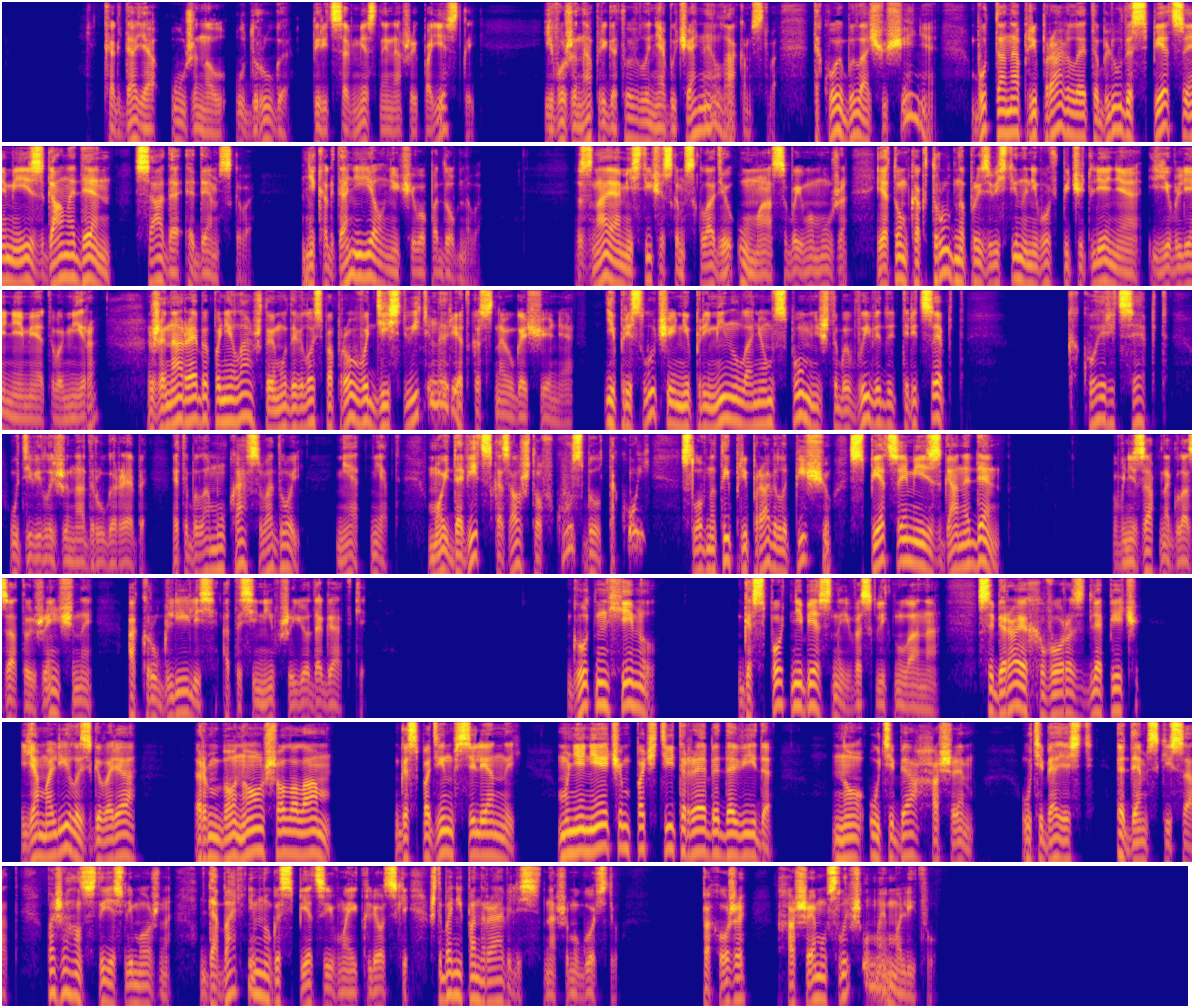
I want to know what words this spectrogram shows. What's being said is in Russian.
«Когда я ужинал у друга перед совместной нашей поездкой, его жена приготовила необычайное лакомство. Такое было ощущение — будто она приправила это блюдо специями из Ганеден, сада Эдемского. Никогда не ел ничего подобного. Зная о мистическом складе ума своего мужа и о том, как трудно произвести на него впечатление явлениями этого мира, жена Рэбе поняла, что ему довелось попробовать действительно редкостное угощение, и при случае не приминула о нем вспомнить, чтобы выведать рецепт, «Какой рецепт?» — удивилась жена друга Ребе. «Это была мука с водой». «Нет, нет, мой Давид сказал, что вкус был такой, словно ты приправила пищу специями из Ганеден». Внезапно глаза той женщины округлились от осенившей ее догадки. «Гутен Химмел! Господь Небесный!» — воскликнула она собирая хворост для печи. Я молилась, говоря, «Рмбоно шололам, господин Вселенной, мне нечем почтить Ребе Давида, но у тебя, Хашем, у тебя есть Эдемский сад. Пожалуйста, если можно, добавь немного специй в мои клетки, чтобы они понравились нашему гостю». Похоже, Хашем услышал мою молитву.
